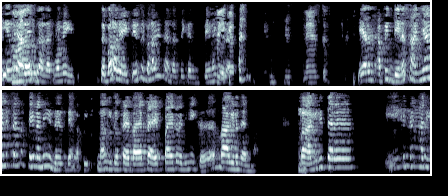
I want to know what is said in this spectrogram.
එහෙම යනවා මම මේ ස්වභාවයෙන් ඒ ස්වභාවයෙන් ගන්නත් ඒක එහෙම කියලා. නේද ඒ අපි දෙන සංඥා නිසා තේම නේද? දැන් අපි මං හිතුවා පැය බය පැය පැයට වැඩින එක බාගෙට දැම්මා. බාගිරිත් අර ඒක හරි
